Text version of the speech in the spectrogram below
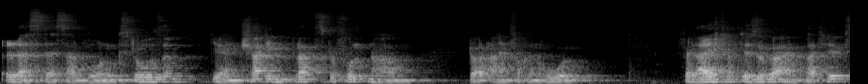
Lasst deshalb Wohnungslose, die einen schattigen Platz gefunden haben, dort einfach in Ruhe. Vielleicht habt ihr sogar ein paar Tipps,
